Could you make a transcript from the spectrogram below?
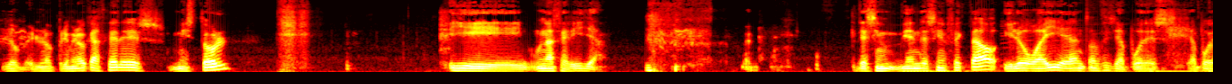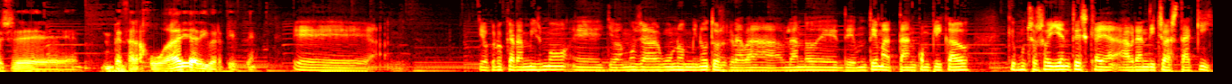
Lo, primero que hacer es mistol y una cerilla. bien desinfectado y luego ahí ya entonces ya puedes ya puedes eh, empezar a jugar y a divertirte. Eh, yo creo que ahora mismo eh, llevamos ya algunos minutos graba, hablando de, un tema tan complicado que muchos oyentes que habrán dicho hasta aquí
